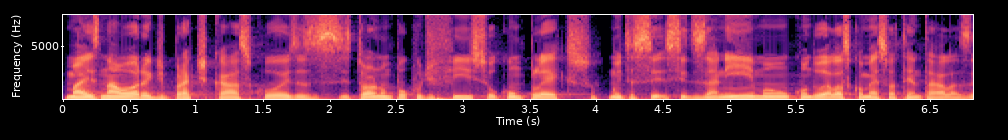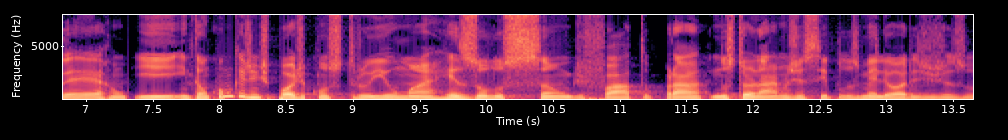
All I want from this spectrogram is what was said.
mas na hora de praticar as coisas se torna um pouco difícil ou complexo. Muitas se, se desanimam, quando elas começam a tentar elas erram. E então como que a gente pode construir uma resolução de fato para nos tornarmos discípulos melhores de Jesus?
